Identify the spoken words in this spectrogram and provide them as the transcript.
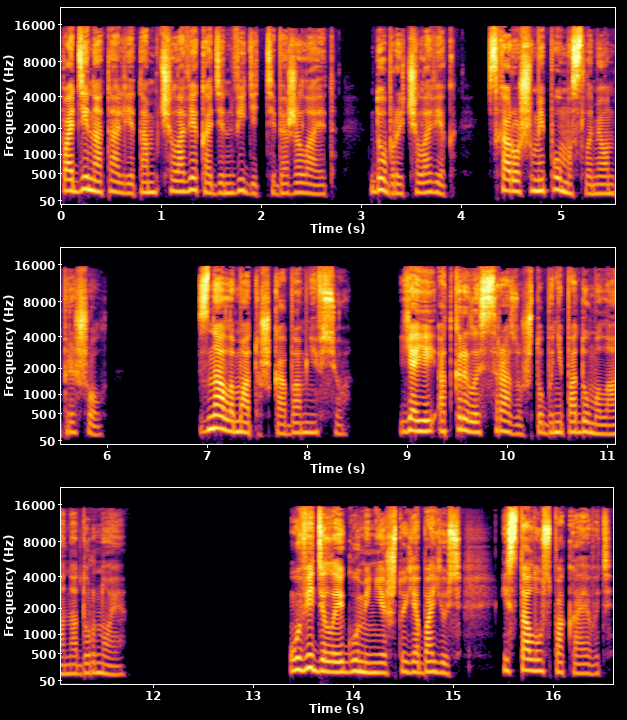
«Поди, Наталья, там человек один видеть тебя желает, добрый человек, с хорошими помыслами он пришел. Знала матушка обо мне все. Я ей открылась сразу, чтобы не подумала она дурное. Увидела игуменье, что я боюсь, и стала успокаивать.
